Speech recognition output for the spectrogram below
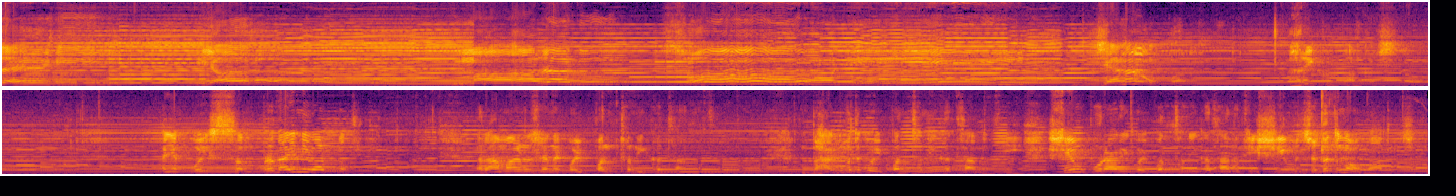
દેહી જેના હરિ કૃપા કરશે. અહીંયા કોઈ સંપ્રદાયની વાત નથી. રામાયણ છે ને કોઈ પંથની કથા નથી. ભાગવત કોઈ પંથની કથા નથી. શિવ પુરાણી કોઈ પંથની કથા નથી. શિવ જગતનો ભાગ છે.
